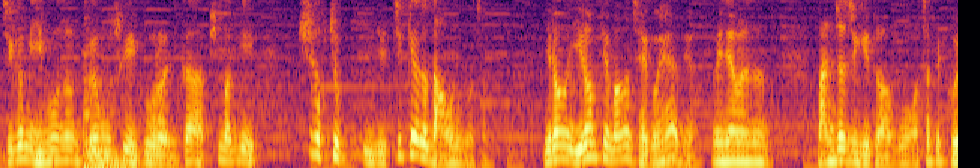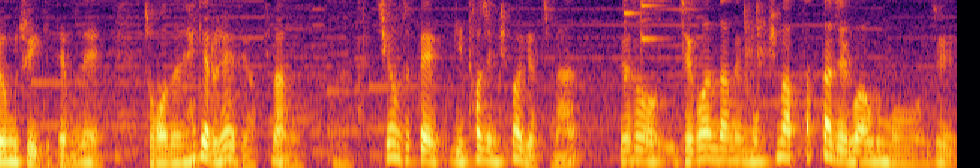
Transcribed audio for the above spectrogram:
지금 이분은 구형축이 있고 그러니까 피막이 쭉쭉 이제 찢겨져 나오는 거죠. 이런 이런 피막은 제거해야 돼요. 왜냐면은 만져지기도 하고 어차피 구형축이 있기 때문에 저거는 해결을 해야 돼요. 피막은 식염수백이 터진 피막이었지만 그래서 제거한 다음에 뭐 피막 싹 다 제거하고 뭐 이제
